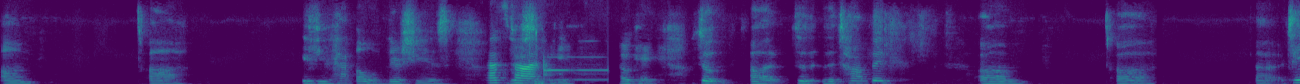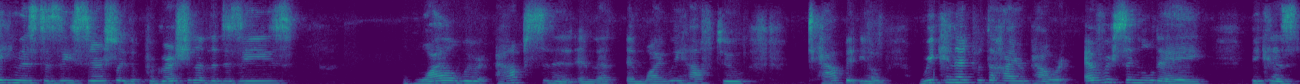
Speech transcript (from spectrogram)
um, uh, if you have, oh, there she is. That's time. Okay, so, uh, so the- the topic, um, uh, uh, taking this disease seriously, the progression of the disease while we're abstinent and that, and why we have to tap it, you know, reconnect with the higher power every single day because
